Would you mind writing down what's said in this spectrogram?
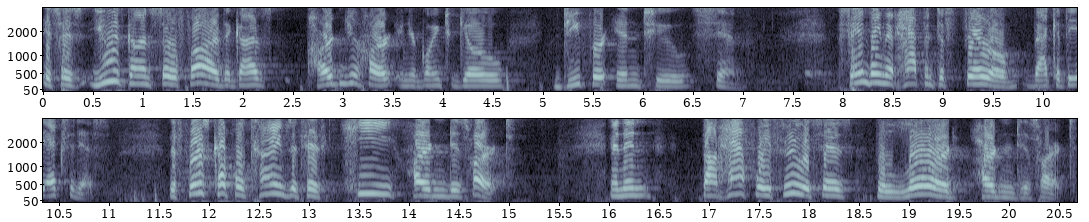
It says you have gone so far that God's hardened your heart and you're going to go deeper into sin. Same thing that happened to Pharaoh back at the Exodus. The first couple of times it says he hardened his heart. And then about halfway through it says the Lord hardened his heart.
